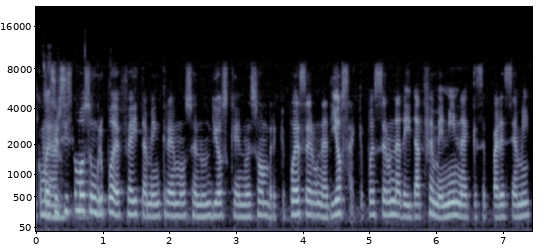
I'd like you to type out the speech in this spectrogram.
como decir, sí somos un grupo de fe y también creemos en un Dios que no es hombre, que puede ser una diosa, que puede ser una deidad femenina que se parece a mí.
